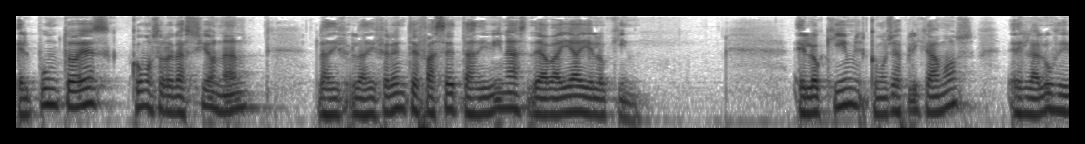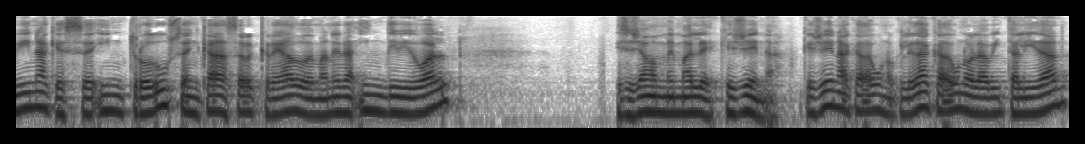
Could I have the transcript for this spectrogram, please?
El punto es cómo se relacionan las, las diferentes facetas divinas de Abayá y Elohim. Elohim, como ya explicamos, es la luz divina que se introduce en cada ser creado de manera individual y se llama Memale, que llena, que llena a cada uno, que le da a cada uno la vitalidad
